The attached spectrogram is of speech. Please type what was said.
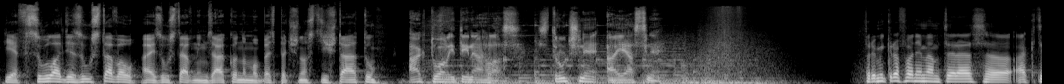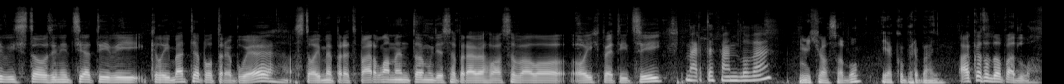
je v súlade s ústavou aj s ústavným zákonom o bezpečnosti štátu. Aktuality na hlas. Stručne a jasne. Pri mikrofóne mám teraz e, aktivistov z iniciatívy Klimat ťa potrebuje. Stojíme pred parlamentom, kde sa práve hlasovalo o ich petícii. Marta Fandlová. Michal Sabo. Jakub Hrbaň. Ako to dopadlo?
